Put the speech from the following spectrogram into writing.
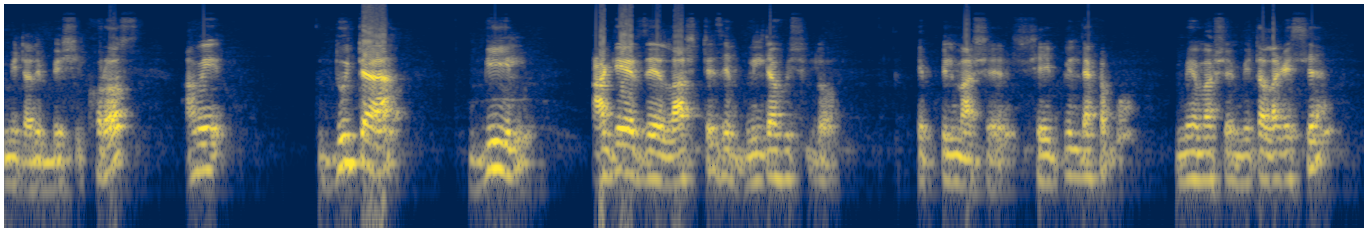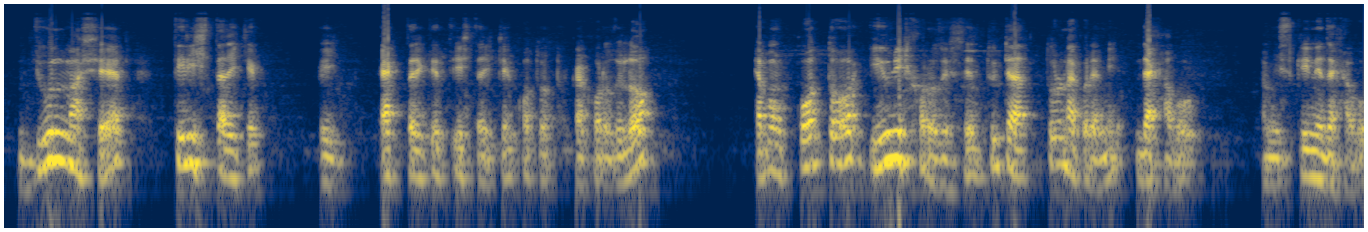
মিটারে বেশি খরচ? আমি দুইটা বিল আগের যে লাস্টে যে বিলটা হয়েছিল, এপ্রিল মাসে সেই বিল দেখাবো। মে মাসে মিটার লাগাইছে। জুন মাসের তিরিশ তারিখে, এই এক তারিখে তিরিশ তারিখে কত টাকা খরচ হলো এবং কত ইউনিট খরচ হয়েছে দুইটা তুলনা করে আমি দেখাবো। আমি স্ক্রিনে দেখাবো।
